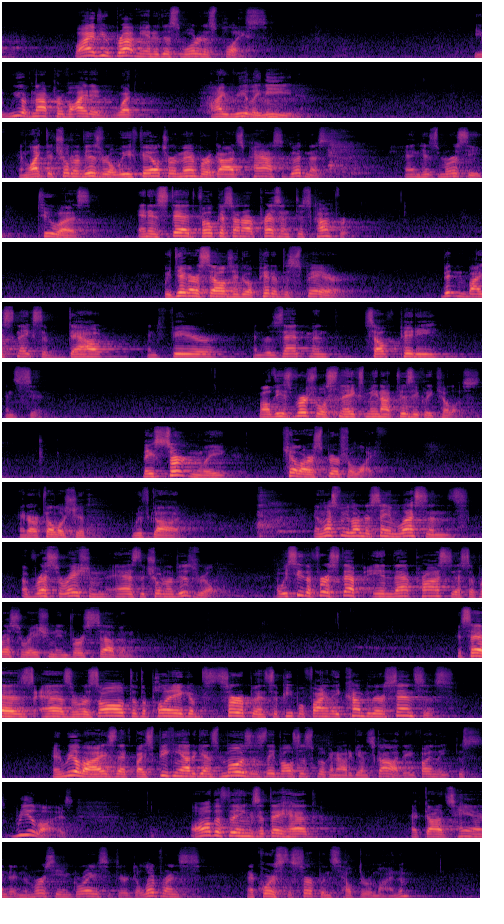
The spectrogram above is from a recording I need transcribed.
Why have you brought me into this wilderness place? You have not provided what I really need. And like the children of Israel, we fail to remember God's past goodness and his mercy to us, and instead focus on our present discomfort. We dig ourselves into a pit of despair, bitten by snakes of doubt and fear and resentment, self pity, and sin. While these virtual snakes may not physically kill us, they certainly kill our spiritual life and our fellowship with God. Unless we learn the same lessons of restoration as the children of Israel. And we see the first step in that process of restoration in verse 7. It says, as a result of the plague of serpents, the people finally come to their senses and realize that by speaking out against Moses, they've also spoken out against God. They finally just realize all the things that they had at God's hand and the mercy and grace of their deliverance. And of course, the serpents helped to remind them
